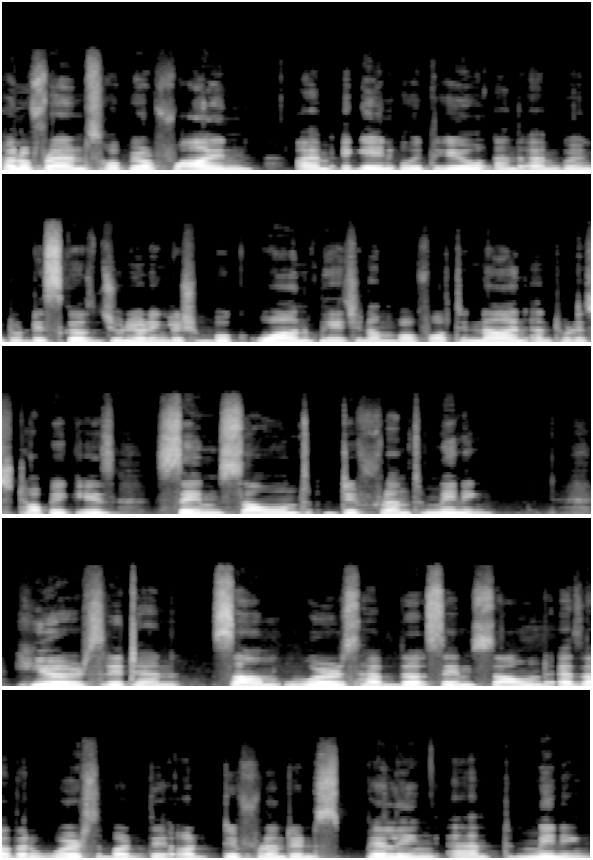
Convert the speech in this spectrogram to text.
Hello friends, hope you're fine. I am again with you and I'm going to discuss Junior English Book 1 page number 49 and today's topic is same sound different meaning. here's written some words have the same sound as other words but they are different in spelling and meaning.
